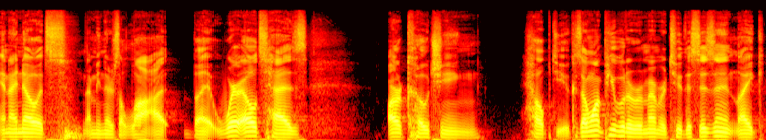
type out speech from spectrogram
And I know it's. I mean, there's a lot, but where else has our coaching helped you? Because I want people to remember too. This isn't like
